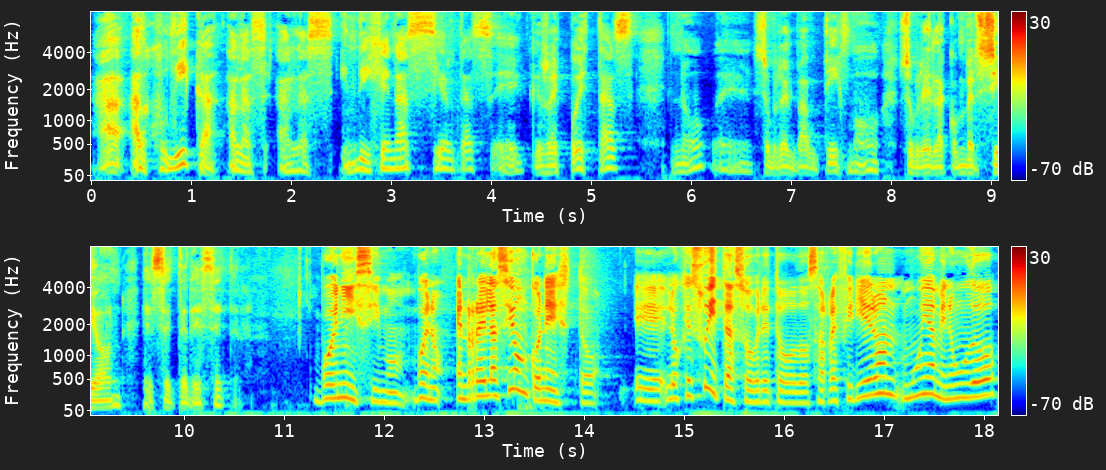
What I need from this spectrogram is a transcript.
adjudica a las, a las indígenas ciertas eh, respuestas ¿no? Eh, sobre el bautismo, sobre la conversión, etcétera, etcétera. Buenísimo. Bueno, en relación con esto, eh, los jesuitas sobre todo se refirieron muy a menudo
